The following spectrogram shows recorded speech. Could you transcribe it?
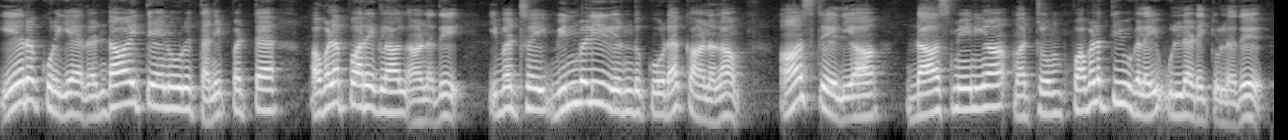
ஏறக்குறைய ரெண்டாயிரத்தி ஐநூறு தனிப்பட்ட பவளப்பாறைகளால் ஆனது. இவற்றை விண்வெளியில் இருந்து கூட காணலாம். ஆஸ்திரேலியா டாஸ்மேனியா மற்றும் பவளத்தீவுகளை உள்ளடக்கியுள்ளது.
